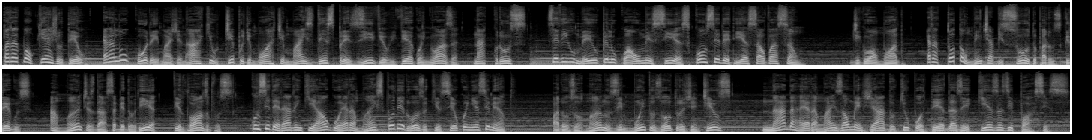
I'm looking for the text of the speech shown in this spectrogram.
Para qualquer judeu, era loucura imaginar que o tipo de morte mais desprezível e vergonhosa, na cruz, seria o meio pelo qual o Messias concederia salvação. De igual modo, era totalmente absurdo para os gregos, amantes da sabedoria, filósofos, considerarem que algo era mais poderoso que seu conhecimento. Para os romanos e muitos outros gentios, nada era mais almejado que o poder das riquezas e posses.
